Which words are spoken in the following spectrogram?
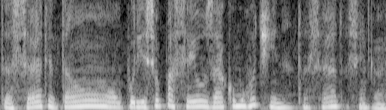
tá certo? Então, por isso eu passei a usar usar como rotina, tá certo? Assim. Uhum.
